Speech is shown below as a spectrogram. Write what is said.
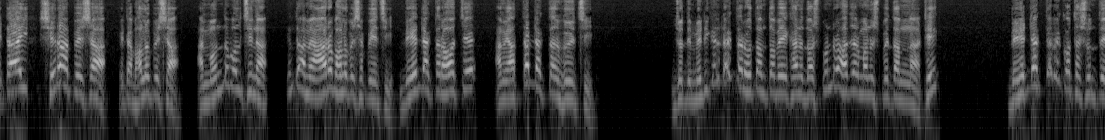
এটাই সেরা পেশা, এটা ভালো পেশা। আমি মন্দ বলছি না, কিন্তু আমি আরও ভালো পেশা পেয়েছি। দেহের ডাক্তার হচ্ছে, আমি আত্মার ডাক্তার হয়েছি। যদি মেডিকেল ডাক্তার হতাম, তবে এখানে দশ পনেরো হাজার মানুষ পেতাম না, ঠিক? দেহের ডাক্তারের কথা শুনতে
